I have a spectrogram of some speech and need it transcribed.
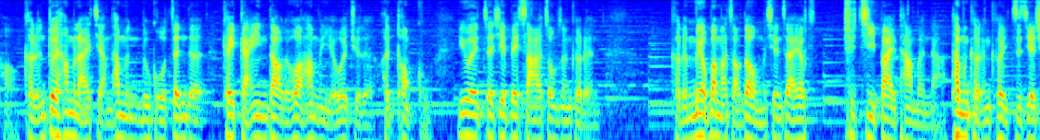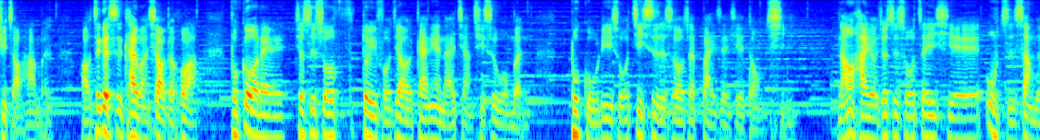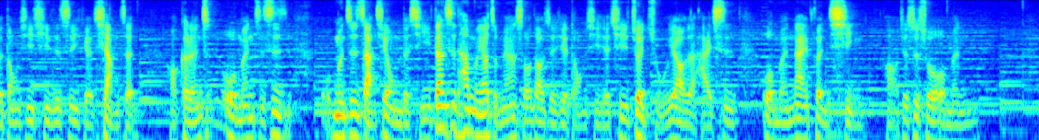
好，可能对他们来讲，他们如果真的可以感应到的话，他们也会觉得很痛苦，因为这些被杀的众生可能可能没有办法找到我们现在要去祭拜他们啊，他们可能可以直接去找他们。好，这个是开玩笑的话。不过呢，就是说对于佛教的概念来讲，其实我们不鼓励说祭祀的时候再拜这些东西。然后还有就是说这一些物质上的东西，其实是一个象征。哦，可能只我们只是。我们只是展现我们的心意，但是他们要怎么样收到这些东西的？其实最主要的还是我们那一份心，哦，就是说我们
